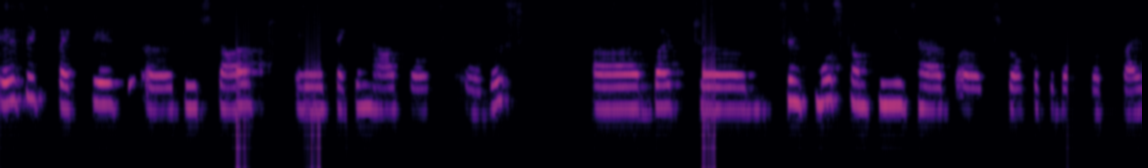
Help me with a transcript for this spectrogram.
is expected uh, to start in the second half of August. Uh, but um, since most companies have a stock of about 45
